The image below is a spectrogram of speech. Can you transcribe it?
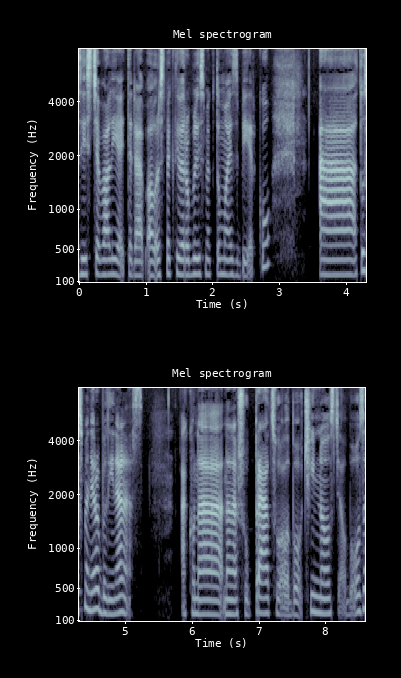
zisťovali aj teda, respektíve robili sme k tomu aj zbierku. A tu sme nerobili na nás ako na, na našu prácu alebo činnosť alebo oz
